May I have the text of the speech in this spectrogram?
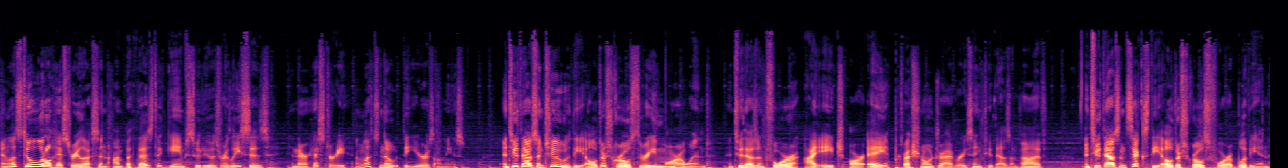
and let's do a little history lesson on Bethesda Game Studios releases in their history, and let's note the years on these. In 2002, The Elder Scrolls III Morrowind. In 2004, IHRA Professional Drag Racing 2005. In 2006, The Elder Scrolls IV Oblivion.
